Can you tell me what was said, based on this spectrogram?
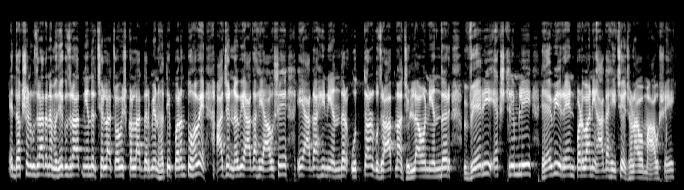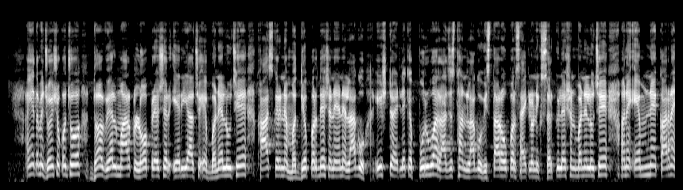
એ દક્ષિણ ગુજરાત અને મધ્ય ગુજરાતની અંદર છેલ્લા ચોવીસ કલાક દરમિયાન હતી, પરંતુ હવે આજે નવી આગાહી આવશે. એ આગાહીની અંદર ઉત્તર ગુજરાતના જિલ્લાઓની અંદર વેરી એક્સ્ટ્રીમલી હેવી રેન પડવાની આગાહી છે, જણાવવામાં આવશે. અહીંયા તમે જોઈ શકો છો, the well marked low pressure area છે, એ બનેલું છે. ખાસ કરીને મધ્યપ્રદેશ અને એને લાગુ ઈસ્ટ એટલે કે પૂર્વ રાજસ્થાન લાગુ વિસ્તારો ઉપર સાયક્લોનિક સર્ક્યુલેશન બનેલું છે અને એમને કારણે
